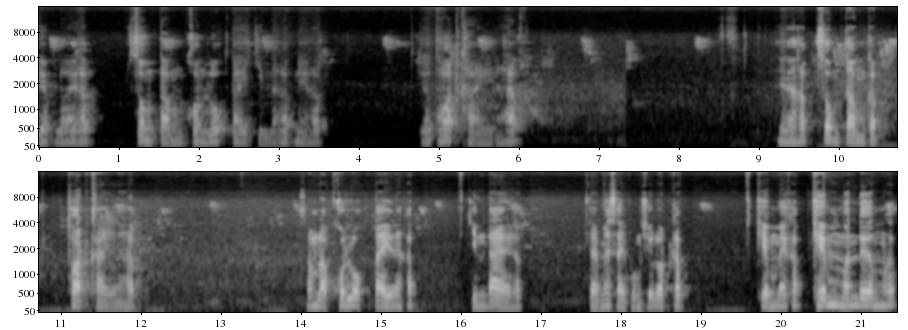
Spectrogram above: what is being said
เรียบร้อยครับ ส้มตำคนโรคไตกินนะครับนี่ครับ เดี๋ยวทอดไข่นะครับนี่นะครับ ส้มตำกับทอดไข่นะครับสำหรับคนโรคไตนะครับ กินได้ครับ แต่ไม่ใส่ผงชูรสครับ เค็มไหมครับ เค็มเหมือนเดิมครับ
